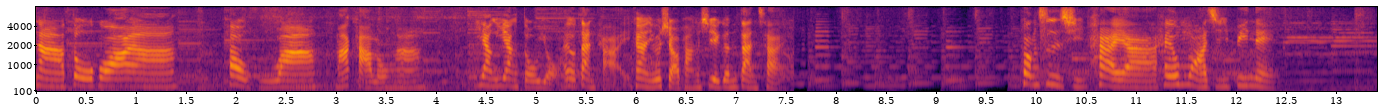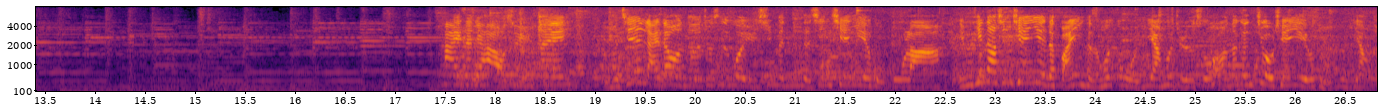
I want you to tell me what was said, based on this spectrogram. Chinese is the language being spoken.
丁啊、豆花啊、泡芙啊、马卡龙啊，样样都有，还有蛋挞，看有小螃蟹跟蛋菜，旷世奇派啊，还有马吉冰呢。嗨，大家好，我是云飞。我们今天来到的呢，就是位于西门町的新千叶火锅啦。你们听到新千叶的反应，可能会跟我一样，会觉得说，哦，那跟旧千叶有什么不一样呢？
